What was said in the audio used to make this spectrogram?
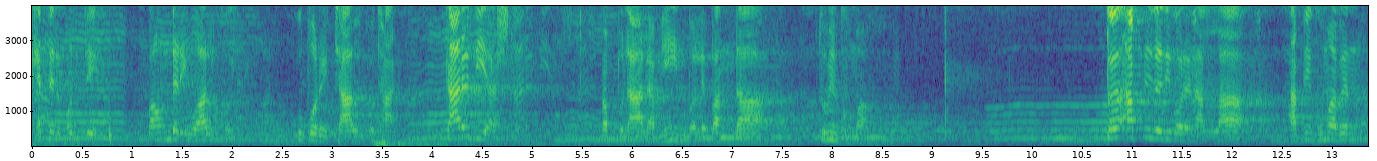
ক্ষেতের মধ্যে বাউন্ডারি ওয়াল কই, উপরে চাল কোথায়, কারে দিয়ে আসলে রব্বুল আলামিন বলে, বান্দা, তুমি ঘুমাও। তো আপনি যদি বলেন, আল্লাহ, আপনি ঘুমাবেন না?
